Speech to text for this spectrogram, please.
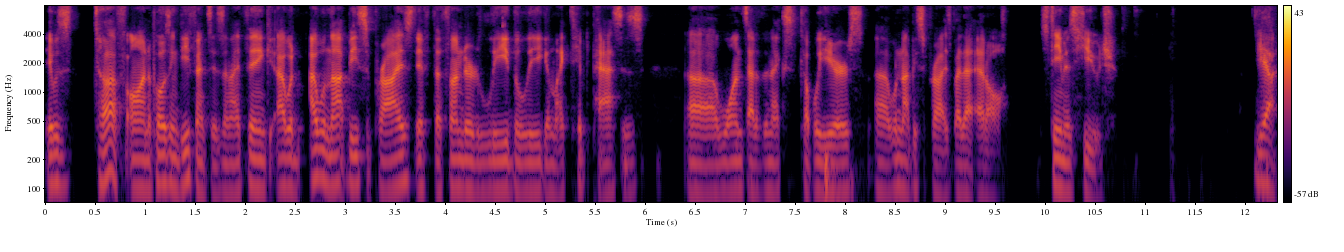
it was tough on opposing defenses. And I think I would I will not be surprised if the Thunder lead the league in like tipped passes uh, once out of the next couple years. Uh, would not be surprised by that at all. This team is huge. Yeah,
